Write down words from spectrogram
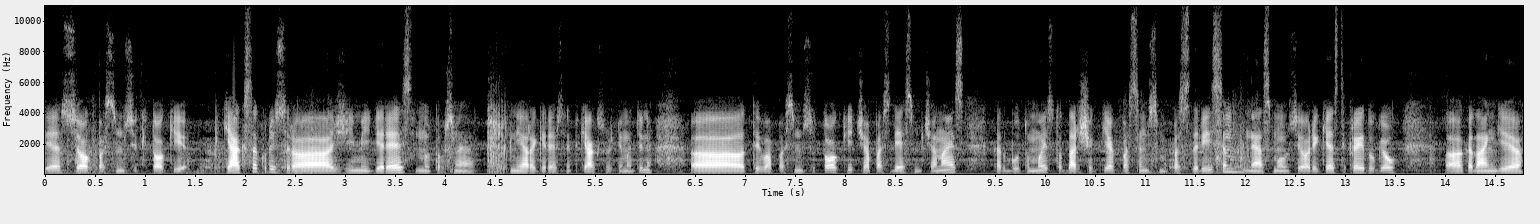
tiesiog pasimsiu kitokį pikeksą, kuris yra žymiai geresnis, nu, tapsime, nėra geresnio pikeksų už diamantinį. Uh, tai va, pasimsiu tokį, čia pasidėsim čia nais, kad būtų maisto, dar šiek tiek pasimsim, pasidarysim, nes mums jo reikės tikrai daugiau, uh, kadangi uh,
